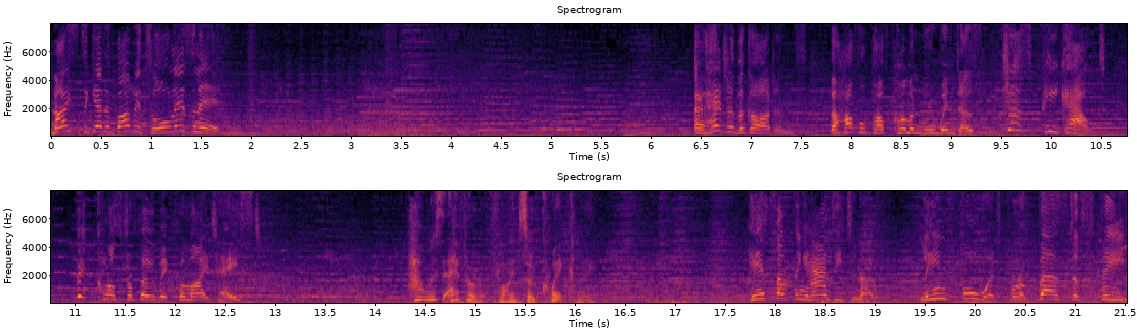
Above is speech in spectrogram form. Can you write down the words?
Nice to get above it all, isn't it? Ahead of the gardens, the Hufflepuff common room windows just peek out. Bit claustrophobic for my taste. How is Everett flying so quickly? Here's something handy to know. Lean forward for a burst of speed.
